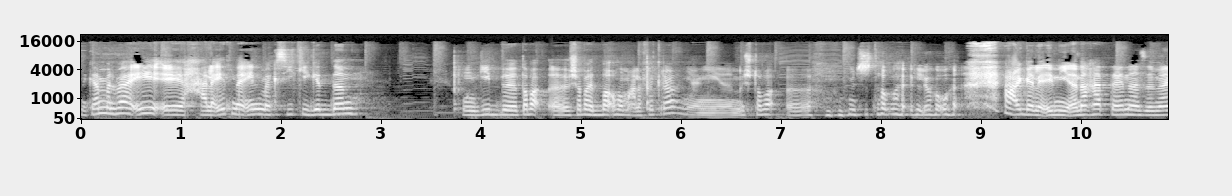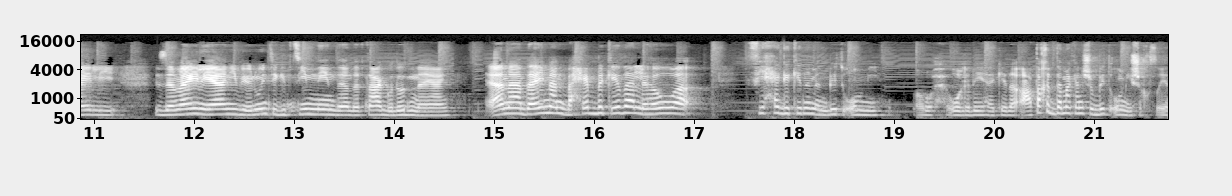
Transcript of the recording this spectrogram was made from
نكمل بقى إيه إيه حلقتنا. إيه المكسيكي جدا. ونجيب طبق آه، شبه اطباقهم على فكرة يعني مش طبق آه، مش طبق اللي هو حاجة لأني أنا حتى هنا زمايلي زمايلي يعني بيقولوا انت جبتيه منين؟ ده ده بتاع جدودنا يعني. أنا دايما بحب كده اللي هو في حاجة كده من بيت أمي أروح واخديها كده. أعتقد ده ما كانش في بيت أمي شخصيا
